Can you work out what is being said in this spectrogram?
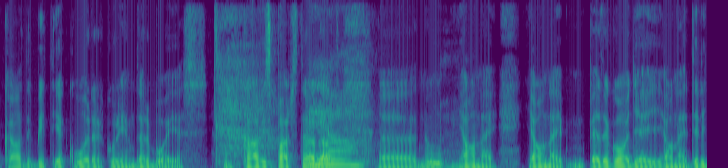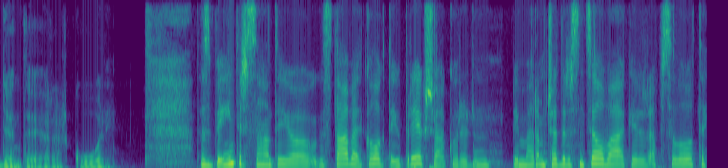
kādi bija tie kori, ar kuriem darbojies. Kā vispār strādāt uh, nu, jaunai, jaunai pedagoģijai, jaunai diriģentei ar, ar kori? Tas bija interesanti, jo stāvēt kolektīvu priekšā, kur ir piemēram 40 cilvēki, ir absolūti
